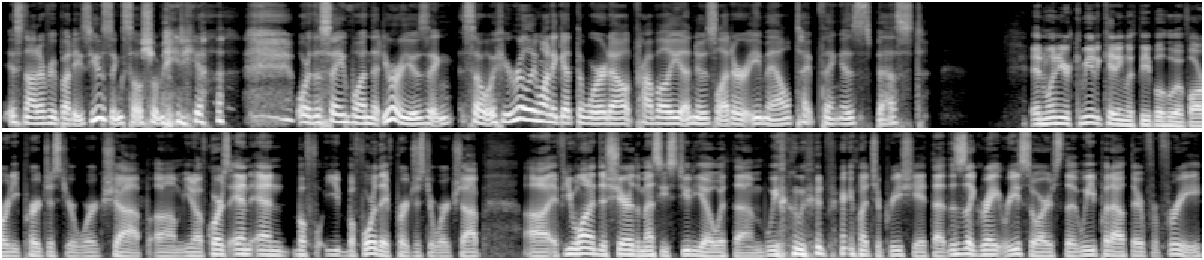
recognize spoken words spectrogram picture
is not everybody's using social media or the same one that you're using. So if you really want to get the word out, probably a newsletter, email type thing is best. And when you're communicating with people who have already purchased your workshop, um, you know, of course, and and before you, before they've purchased your workshop, uh, if you wanted to share the messy studio with them, we, we would very much appreciate that. This is a great resource that we put out there for free.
